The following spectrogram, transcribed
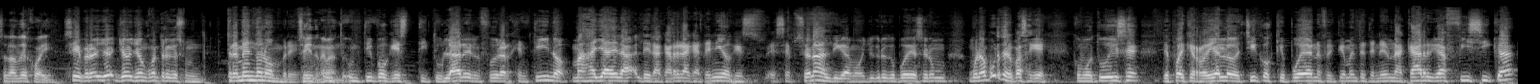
Se las dejo ahí. Sí, pero yo, yo, yo encuentro que es un tremendo nombre. Sí, tremendo. Un, tipo que es titular en el fútbol argentino, más allá de la, de la carrera que ha tenido, que es excepcional, digamos. Yo creo que puede ser un buen aporte. Lo que pasa es que, como tú dices, después hay que rodearlo de chicos que puedan efectivamente tener una carga física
